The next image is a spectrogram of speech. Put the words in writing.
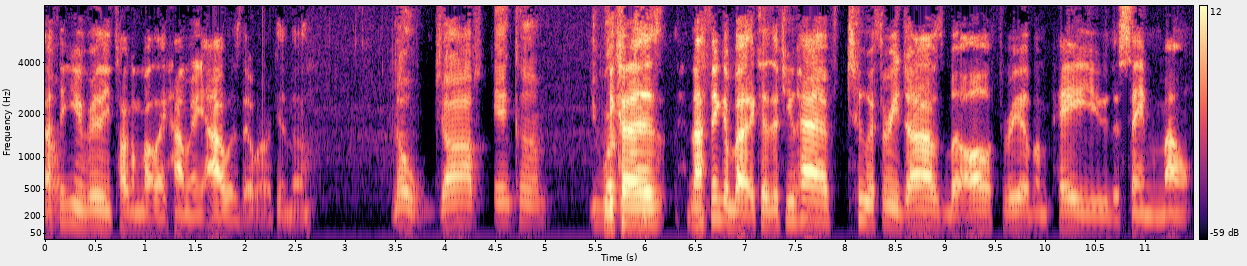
I think you're really talking about like how many hours they're working though. no jobs, income. You work Because now think about it. Because if you have two or three jobs, but all three of them pay you the same amount,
